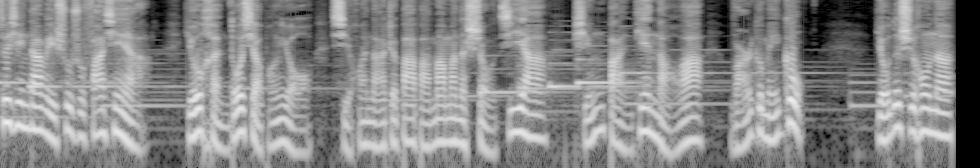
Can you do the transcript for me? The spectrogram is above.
最近，大伟叔叔发现啊，有很多小朋友喜欢拿着爸爸妈妈的手机呀、平板电脑啊玩个没够，有的时候呢，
